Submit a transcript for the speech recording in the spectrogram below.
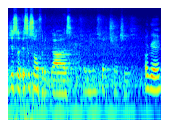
It's just a, it's a song for the guys. For me, it's for the trenches. Okay.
